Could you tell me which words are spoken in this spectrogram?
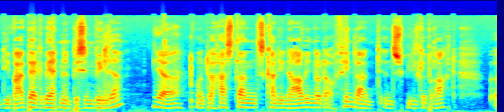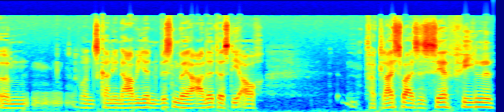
die Weinberge werden ein bisschen wilder. Ja. Und du hast dann Skandinavien oder auch Finnland ins Spiel gebracht. Ähm, von Skandinavien wissen wir ja alle, dass die auch vergleichsweise sehr viel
